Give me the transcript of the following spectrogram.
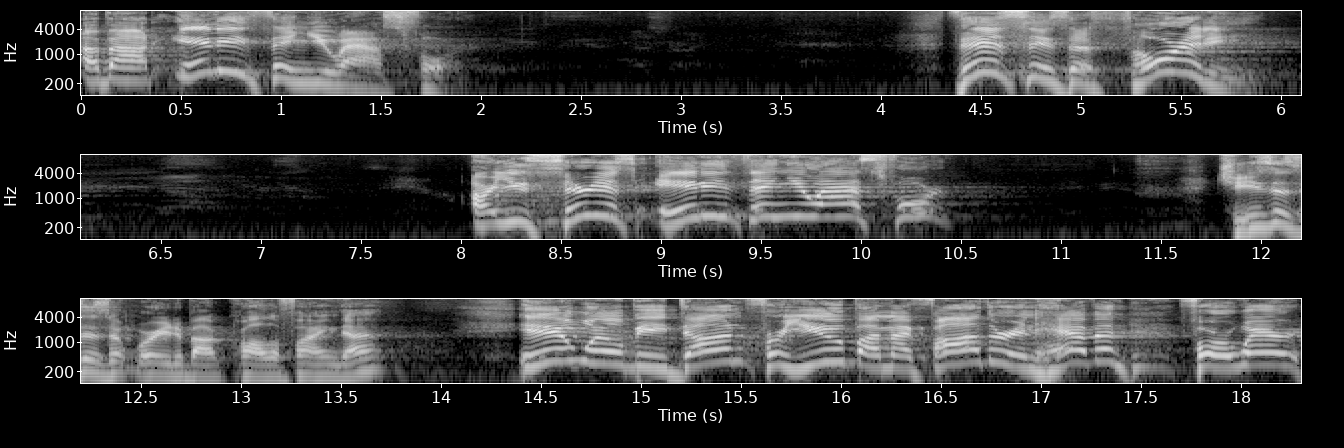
about anything you ask for, this is authority. Are you serious? Anything you ask for? Jesus isn't worried about qualifying that. It will be done for you by my Father in heaven, for where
